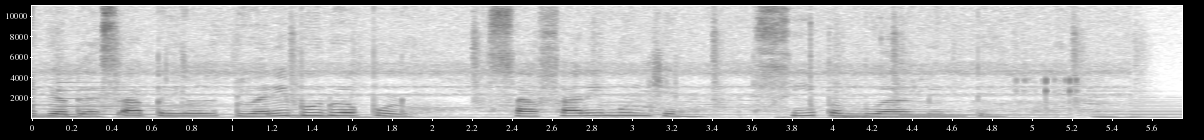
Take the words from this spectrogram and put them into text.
13 April 2020. Safari Munjin, si pembual mimpi. Mm-hmm.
